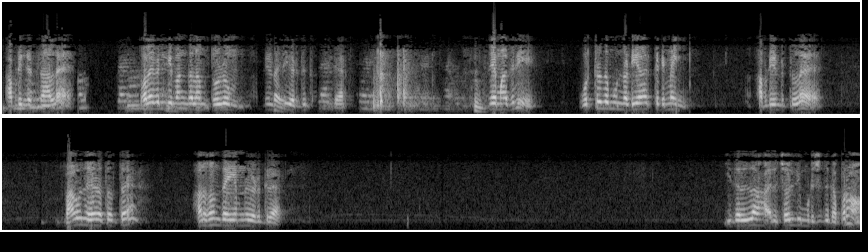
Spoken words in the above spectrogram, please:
அப்படிங்கிறதுனால தொலைவெள்ளி மங்கலம் தொழும் அப்படின்றது எடுத்துக்காங்க அதே மாதிரி உற்றது முன்னடியார் கடிமை அப்படின்றதுல பாவதேகத்தை அனுசந்தயம்னு எடுக்கிறார். இதெல்லாம் சொல்லி முடிச்சதுக்கு அப்புறம்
